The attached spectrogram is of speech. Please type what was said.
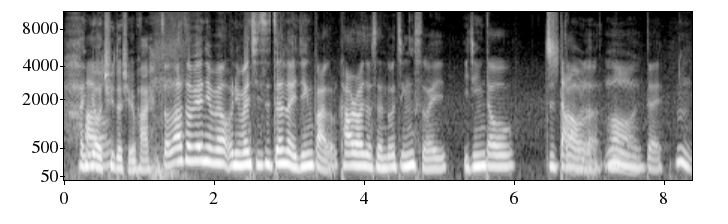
很有趣的学派。走到这边，你有没有？你们其实真的已经把 Carl Rogers 很多精髓已经都知道了。嗯、哦，对，嗯。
